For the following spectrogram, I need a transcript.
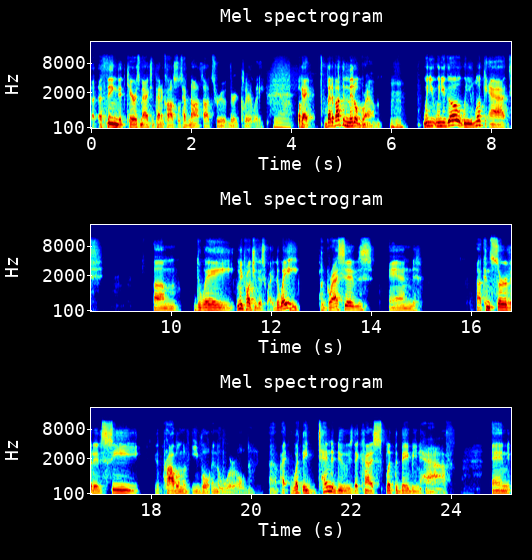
a thing that charismatics and Pentecostals have not thought through very clearly. yeah. Okay, but about the middle ground Mhm. when you when you go when you look at um the way let me approach it this way the way progressives and uh, conservatives see the problem of evil in the world um, I, what they tend to do is they kind of split the baby in half and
